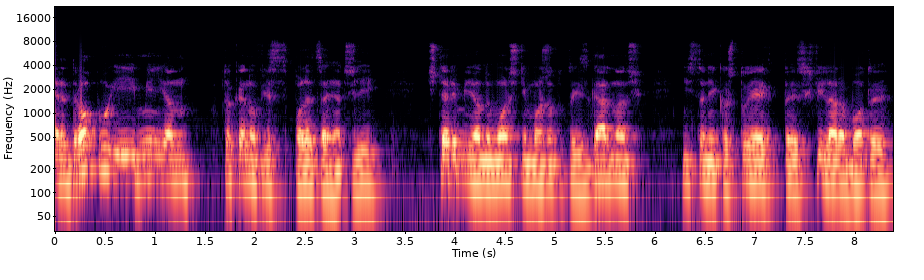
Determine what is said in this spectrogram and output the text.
airdropu i milion tokenów jest z polecenia, czyli 4 miliony łącznie można tutaj zgarnąć. Nic to nie kosztuje, to jest chwila roboty.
